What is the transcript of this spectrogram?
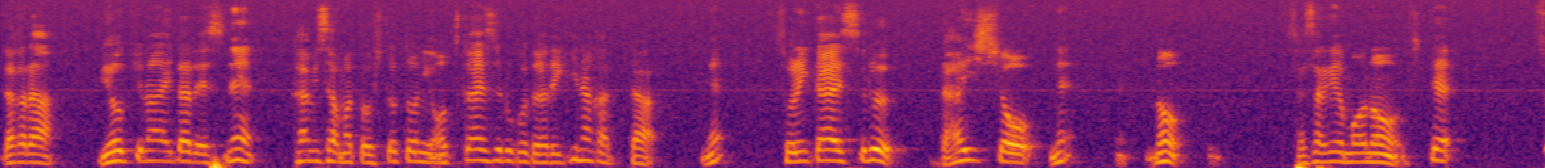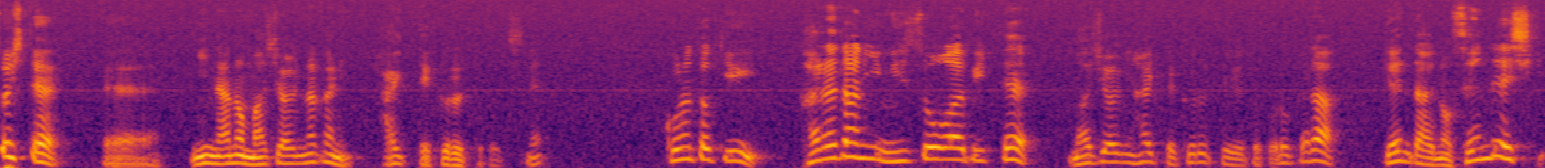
だから、病気の間ですね、神様と人とにお仕えすることができなかった、ね、それに対する代償、ね、の捧げ物をして、そして、えー、みんなの交わりの中に入ってくるってことですね。この時、体に水を浴びて交わりに入ってくるっていうところから、現代の洗礼式、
